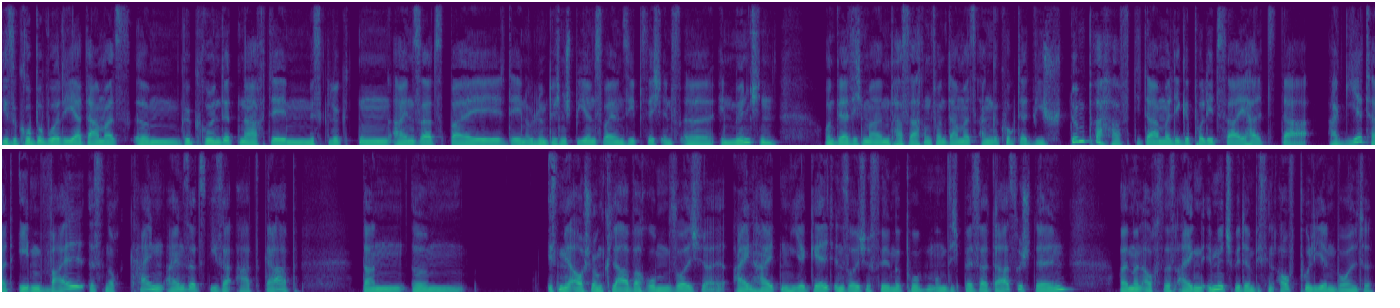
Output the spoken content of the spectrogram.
Diese Gruppe wurde ja damals ähm, gegründet nach dem missglückten Einsatz bei den Olympischen Spielen 72 in, äh, in München. Und wer sich mal ein paar Sachen von damals angeguckt hat, wie stümperhaft die damalige Polizei halt da agiert hat, eben weil es noch keinen Einsatz dieser Art gab, dann ähm, ist mir auch schon klar, warum solche Einheiten hier Geld in solche Filme pumpen, um sich besser darzustellen weil man auch das eigene Image wieder ein bisschen aufpolieren wollte.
